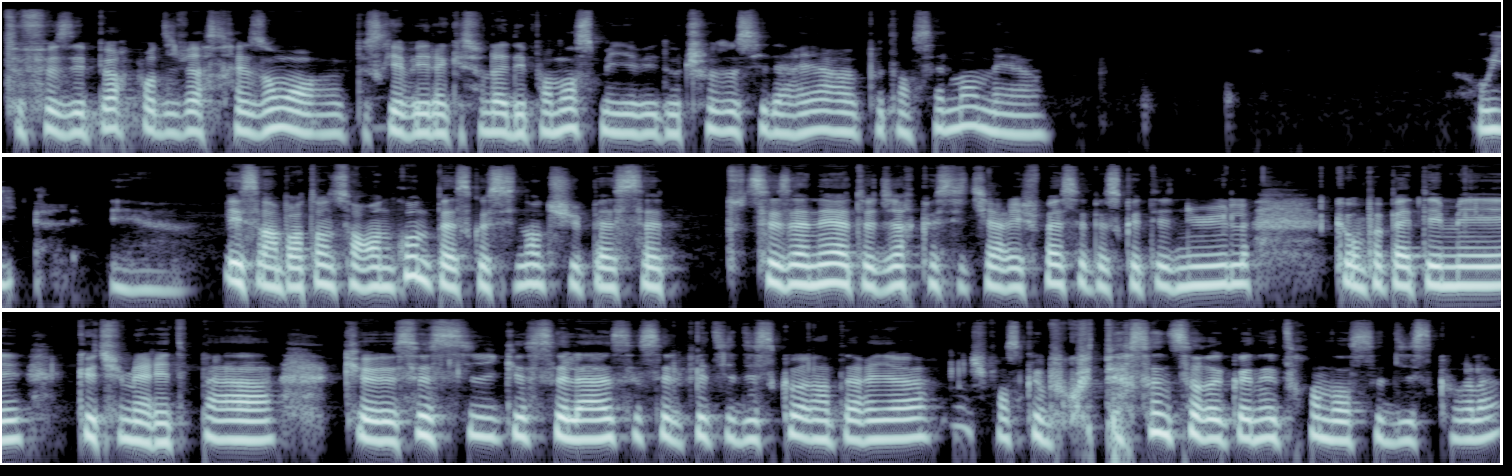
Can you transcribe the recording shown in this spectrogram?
te faisait peur pour diverses raisons, parce qu'il y avait la question de la dépendance, mais il y avait d'autres choses aussi derrière potentiellement. Mais oui. Et, et c'est important de s'en rendre compte parce que sinon tu passes toutes ces années à te dire que si tu n'y arrives pas, c'est parce que tu es nul, qu'on ne peut pas t'aimer, que tu mérites pas, que ceci, que cela, ça c'est le petit discours intérieur. Je pense que beaucoup de personnes se reconnaîtront dans ce discours-là.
